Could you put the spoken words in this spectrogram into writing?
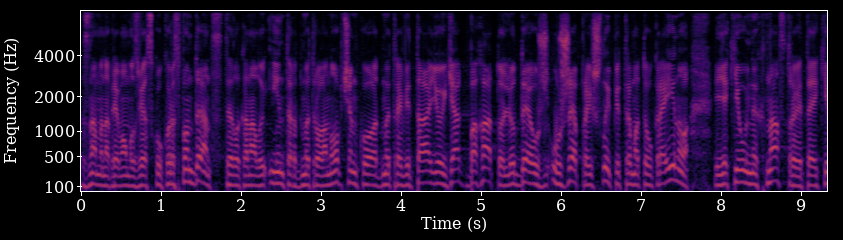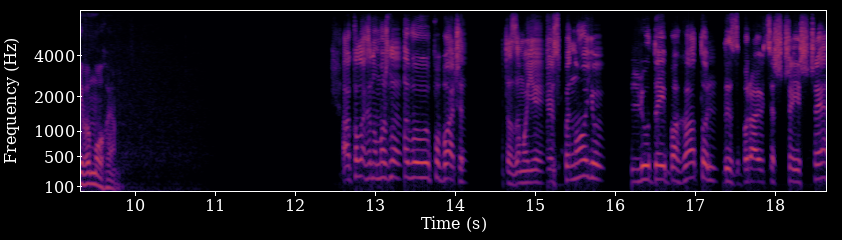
З нами на прямому зв'язку кореспондент телеканалу Інтер Дмитро Анопченко. Дмитре, вітаю. Як багато людей уже прийшли підтримати Україну? Які у них настрої та які вимоги? А колеги, ну можливо, ви побачите за моєю спиною. Людей багато, люди збираються ще і ще.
